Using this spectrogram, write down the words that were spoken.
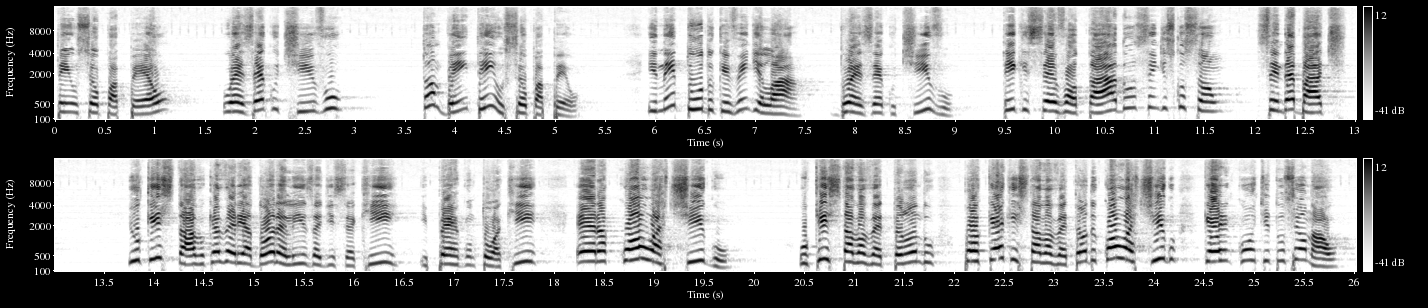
tem o seu papel, o executivo também tem o seu papel. E nem tudo que vem de lá do executivo tem que ser votado sem discussão, sem debate. E o que estava, o que a vereadora Elisa disse aqui e perguntou aqui, era qual artigo, o que estava vetando, por que, que estava vetando e qual artigo que era inconstitucional.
